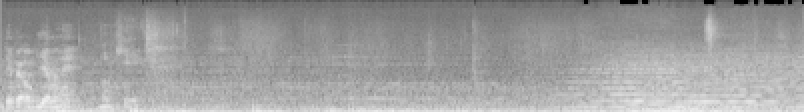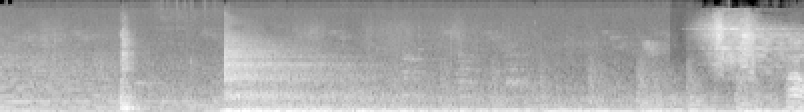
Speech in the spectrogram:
เดี๋ยวไปเอาเบียร์มาให้ โอเค อ้าว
